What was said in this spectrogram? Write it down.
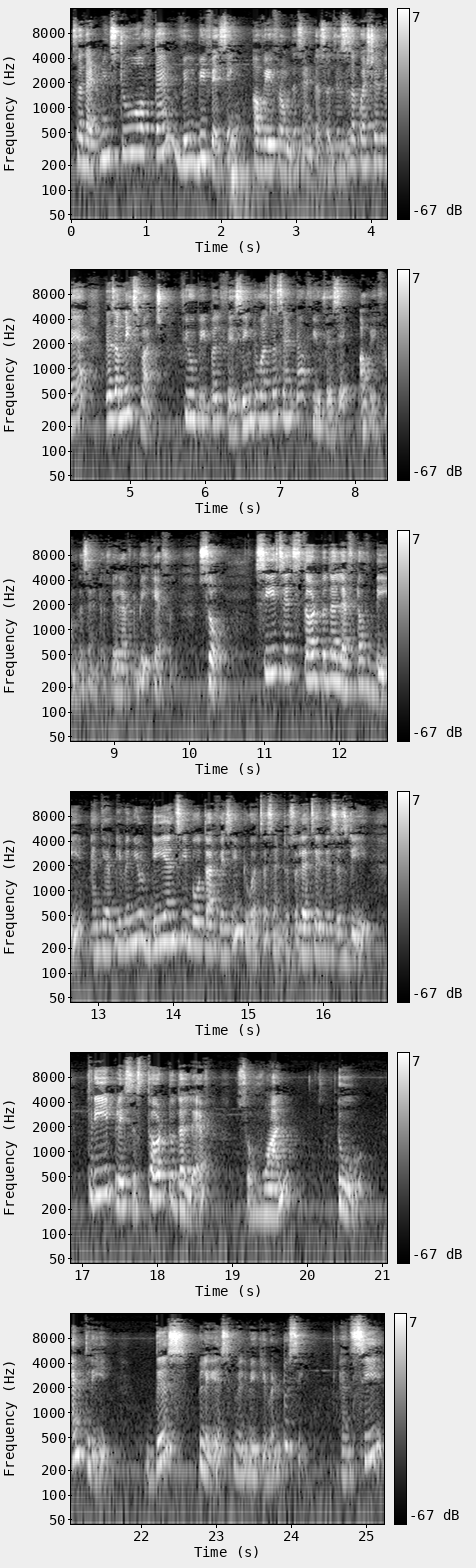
So that means 2 of them will be facing away from the center. So this is a question where there's a mixed batch. Few people facing towards the center, few facing away from the center. We'll have to be careful. So C sits third to the left of D and they have given you D and C both are facing towards the center. So let's say this is D. 3 places third to the left. So 1, 2 and 3, this place will be given to C. And C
